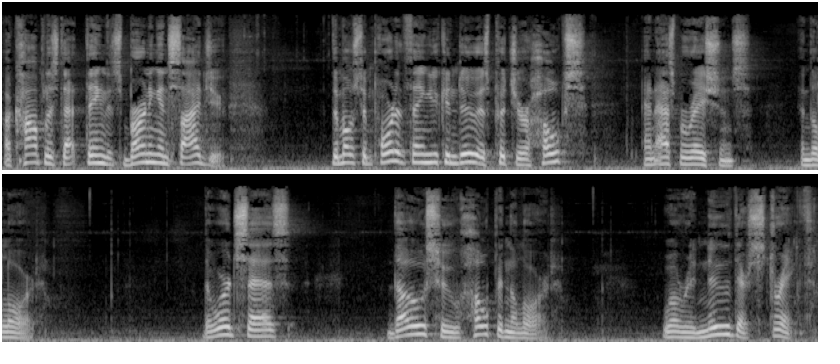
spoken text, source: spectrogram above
accomplish that thing that's burning inside you. The most important thing you can do is put your hopes and aspirations in the Lord. The Word says, Those who hope in the Lord will renew their strength.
